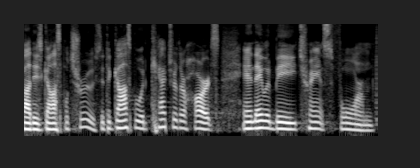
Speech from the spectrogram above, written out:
by these gospel truths, that the gospel would capture their hearts and they would be transformed.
